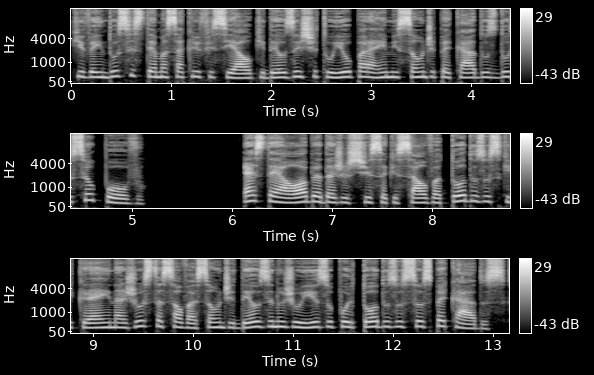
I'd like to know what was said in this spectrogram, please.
que vem do sistema sacrificial que Deus instituiu para a remissão de pecados do seu povo. Esta é a obra da justiça que salva todos os que creem na justa salvação de Deus e no juízo por todos os seus pecados.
